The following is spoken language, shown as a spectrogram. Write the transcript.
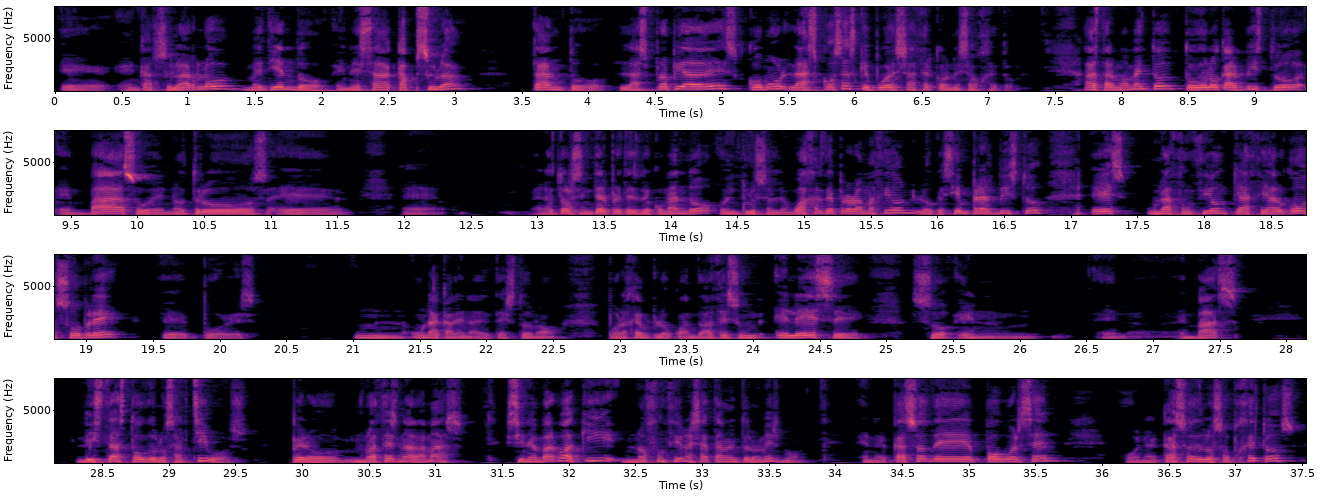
Eh, encapsularlo metiendo en esa cápsula tanto las propiedades como las cosas que puedes hacer con ese objeto. Hasta el momento, todo lo que has visto en Bash o en otros, eh, en otros intérpretes de comando o incluso en lenguajes de programación, lo que siempre has visto es una función que hace algo sobre, pues, una cadena de texto, ¿no? Por ejemplo, cuando haces un ls en, en, Bash listas todos los archivos, pero no haces nada más. Sin embargo, aquí no funciona exactamente lo mismo. En el caso de PowerShell o en el caso de los objetos,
